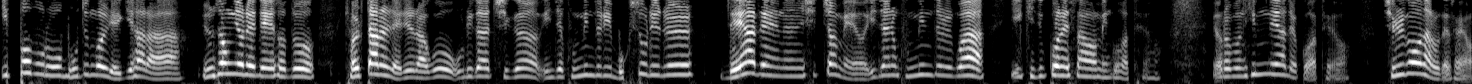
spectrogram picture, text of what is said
입법으로 모든 걸 얘기하라. 윤석열에 대해서도 결단을 내리라고 우리가 지금 이제 국민들이 목소리를 내야 되는 시점이에요. 이제는 국민들과 이 기득권의 싸움인 것 같아요. 여러분 힘내야 될 것 같아요. 즐거운 하루 되세요.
